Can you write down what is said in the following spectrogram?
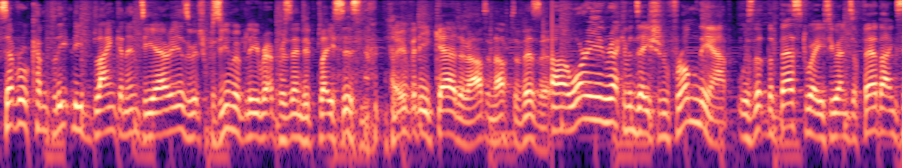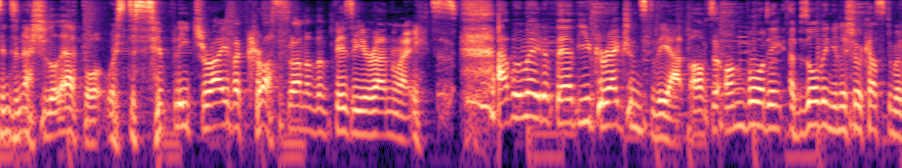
Several completely blank and empty areas which presumably represented places that nobody cared about enough to visit. A worrying recommendation from the app was that the best way to enter Fairbanks International Airport was to simply drive across one of the busy runways. Apple made a fair few corrections to the app after onboarding, absorbing initial customer.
